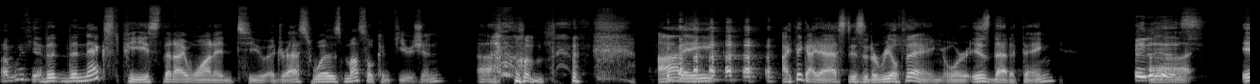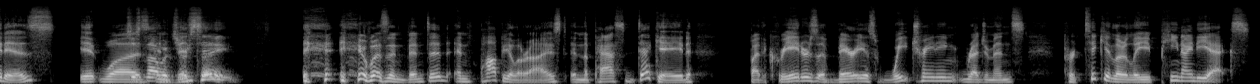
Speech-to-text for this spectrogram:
I'm with you. The the next piece that I wanted to address was muscle confusion. Um, I I think I asked, is it a real thing or is that a thing? it uh, is. It is. It was just not what you're invented- saying. it was invented and popularized in the past decade by the creators of various weight training regimens, particularly P90X,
